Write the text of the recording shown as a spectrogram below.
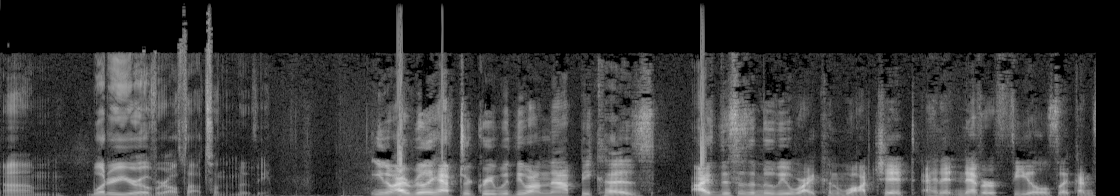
um, what are your overall thoughts on the movie you know, I really have to agree with you on that because I this is a movie where I can watch it and it never feels like I'm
